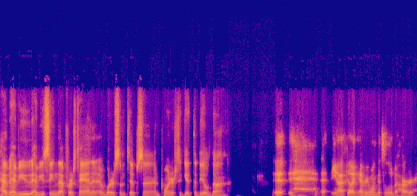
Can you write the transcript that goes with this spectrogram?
have have you have you seen that firsthand? And, and what are some tips and pointers to get the deal done? It, you know, I feel like everyone gets a little bit harder,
